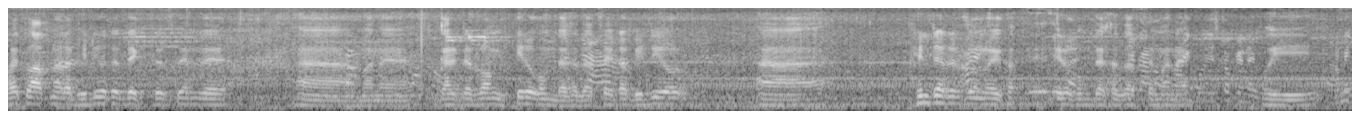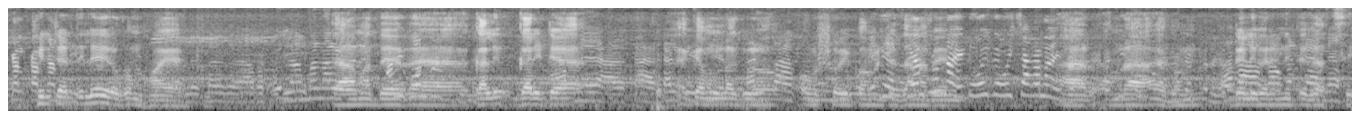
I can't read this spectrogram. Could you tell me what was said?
হয়তো আপনারা ভিডিওতে দেখতেছেন যে মানে গাড়িটার রং কীরকম দেখা যাচ্ছে। এটা ভিডিওর ফিল্টারের জন্য এরকম দেখা যাচ্ছে মানে ওই ফিল্টার দিলে এরকম হয় আর কি। তা আমাদের গাড়িটা কেমন লাগল অবশ্যই কমেন্টে জানাবেন। আর আমরা এখন ডেলিভারি নিতে যাচ্ছি।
